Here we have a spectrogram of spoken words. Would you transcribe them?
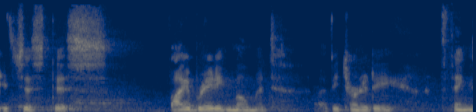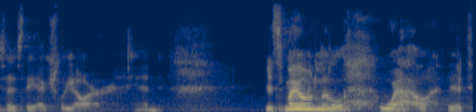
it's just this vibrating moment of eternity, things as they actually are. And it's my own little wow that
